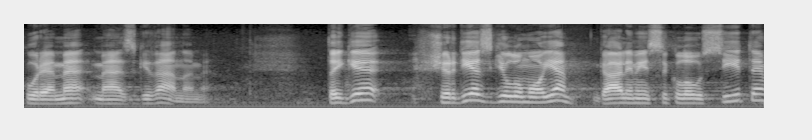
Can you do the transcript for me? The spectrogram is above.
kuriame mes gyvename. Taigi, širdies gilumoje galime įsiklausyti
